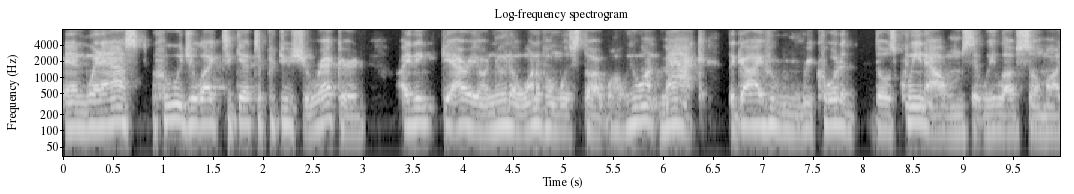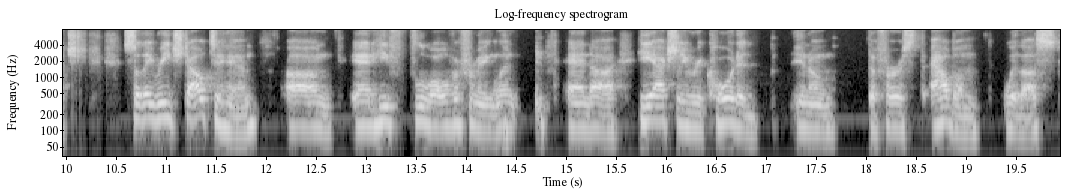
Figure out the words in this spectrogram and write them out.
And when asked, who would you like to get to produce your record? I think Gary or Nuno, one of them was thought, well, we want Mack, the guy who recorded those Queen albums that we love so much. So they reached out to him, um, and he flew over from England, and uh, he actually recorded, you know, the first album with us,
